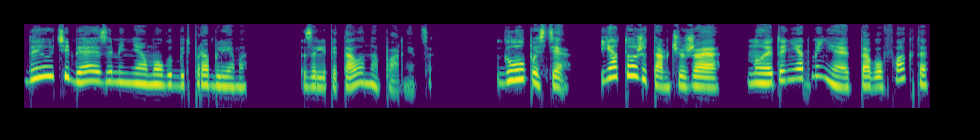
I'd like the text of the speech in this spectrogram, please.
да и у тебя из-за меня могут быть проблемы», — залепетала напарница. «Глупости. Я тоже там чужая. Но это не отменяет того факта,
